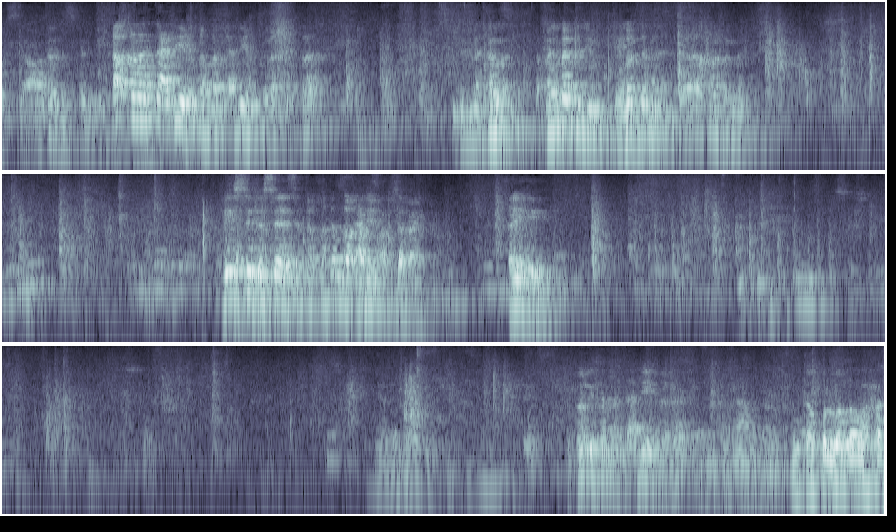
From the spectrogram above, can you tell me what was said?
والسعادة نسأله. أقرأ التعليق لما تعليق في المتن في المتن المتن أقرأ في المتن. في الصفة السادسة تقدمنا تعليق سبعين أي هي تقول لي ثم التعليق أنت تقول والله أحد.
